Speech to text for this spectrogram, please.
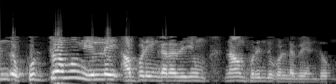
எந்த குற்றமும் இல்லை அப்படிங்கிறதையும் நாம் புரிந்து கொள்ள வேண்டும்.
